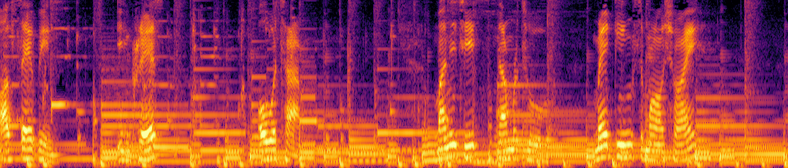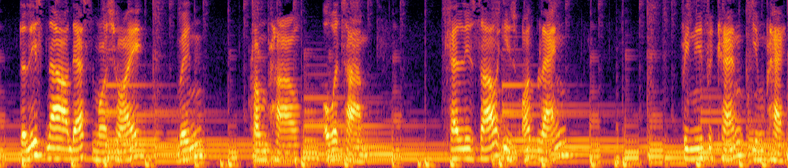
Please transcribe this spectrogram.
of saving increase over time. Money tip number two making small choice. The list now that more choice. When compound over time can result in of blank significant impact.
